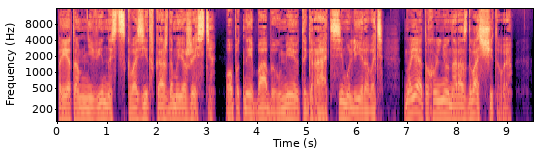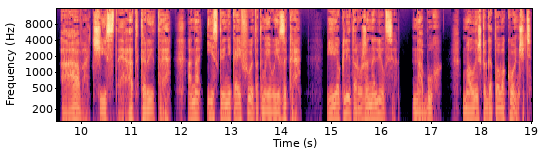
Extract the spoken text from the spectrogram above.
При этом невинность сквозит в каждом ее жесте. Опытные бабы умеют играть, симулировать, но я эту хуйню на раз-два считываю. А Ава чистая, открытая. Она искренне кайфует от моего языка. Ее клитор уже налился, набух. Малышка готова кончить,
